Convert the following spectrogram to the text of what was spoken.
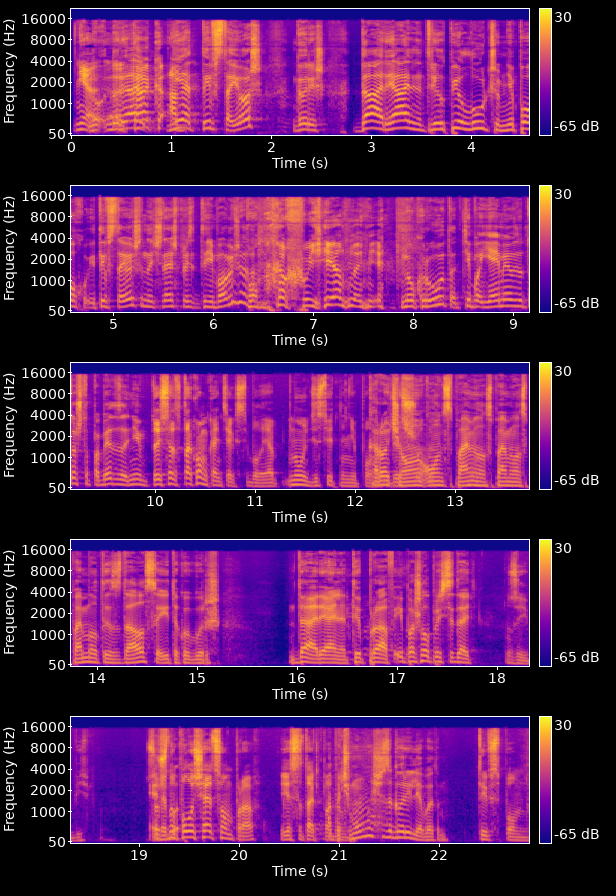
Относится? Не, Ну, ну, э, реально- как... Нет, ты встаешь, говоришь, да, реально, трилпил лучше, мне похуй. И ты встаешь и начинаешь... Ты не помнишь это? Охуенно, не. Ну, круто. Типа, я имею в виду то, что победа за ним. То есть это в таком контексте было. Я, ну, действительно не помню. Короче, он, он спамил, спамил, спамил, ты сдался и такой говоришь, да, реально, ты прав. И пошел приседать. Ну, заебись. Слушай, Это ну, бу- получается, он прав, если так А подумать. почему мы сейчас заговорили об этом? Ты вспомнил.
